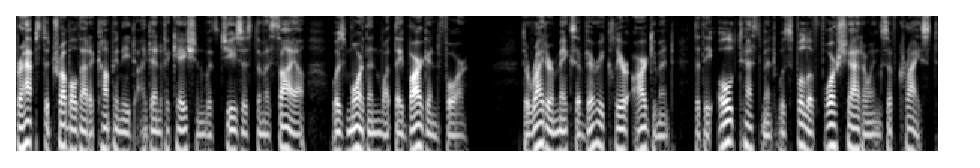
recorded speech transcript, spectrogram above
Perhaps the trouble that accompanied identification with Jesus the Messiah was more than what they bargained for. The writer makes a very clear argument that the Old Testament was full of foreshadowings of Christ.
